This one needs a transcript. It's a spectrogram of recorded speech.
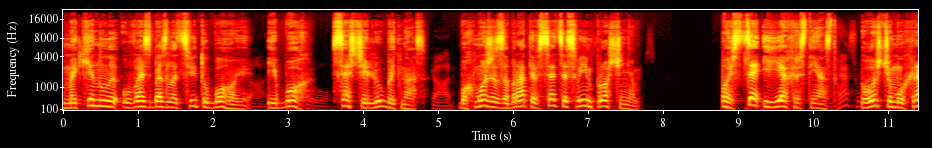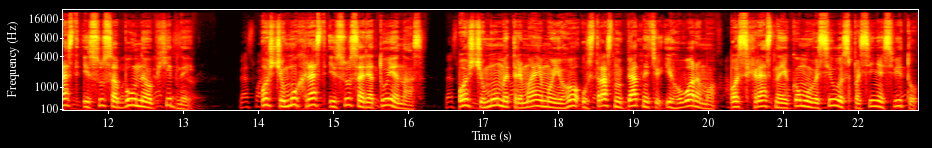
Ми кинули увесь безлад світу Богові, і Бог все ще любить нас. Бог може забрати все це своїм прощенням. Ось це і є християнство. Ось чому хрест Ісуса був необхідний. Ось чому хрест Ісуса рятує нас. Ось чому ми тримаємо його у Страсну п'ятницю і говоримо: ось хрест, на якому висіло спасіння світу.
